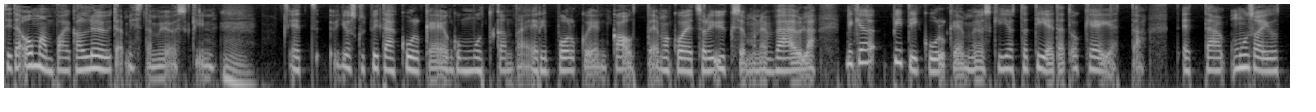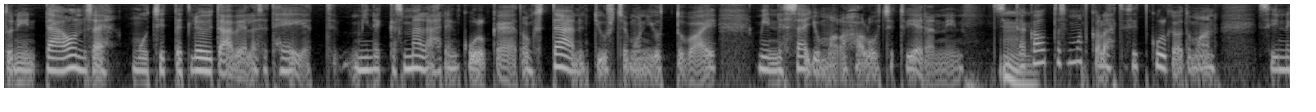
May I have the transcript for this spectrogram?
sitä oman paikan löytämistä myöskin. Mm että joskus pitää kulkea jonkun mutkan tai eri polkujen kautta. Ja mä koen, että se oli yksi semmoinen väylä, mikä piti kulkea myöskin, jotta tietät, okei, että, että musajuttu, niin tämä on se mutta sitten et löytää vielä se, että hei, että minnekäs mä lähden kulkee, että onko tämä nyt just se mun juttu vai minne sä Jumala haluat sit viedä, niin sitä mm. kautta se matka lähti sitten kulkeutumaan sinne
